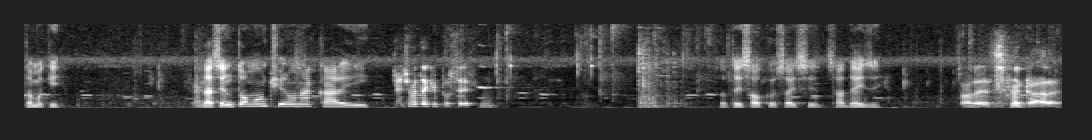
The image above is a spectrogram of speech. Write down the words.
Toma aqui. Dá você não tomar um tirão na cara aí. A gente vai ter que ir pro safe, né? Soltei só, só, esse, só 10 aí. Só 10, cara.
